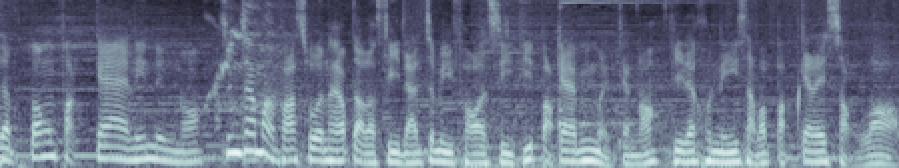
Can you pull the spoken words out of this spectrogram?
จะต้องฝักแก้นิดนึงเนาะซึ่งจ้างผ่านฟาสต์ฟู้ดนะครับแต่ละฟรีแลนจะมีฟอร์ซีที่ปรับแก้ไม่เหมือนกันเนาะฟรีแลนคนนี้สามารถปรับแก้ได้สองรอบ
